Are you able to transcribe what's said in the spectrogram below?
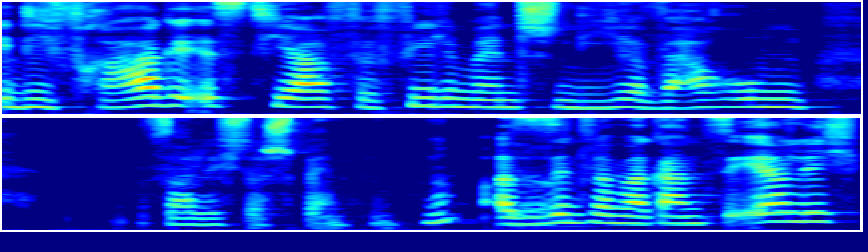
die Frage ist ja für viele Menschen hier, warum soll ich das spenden? Ne? Also ja. sind wir mal ganz ehrlich,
